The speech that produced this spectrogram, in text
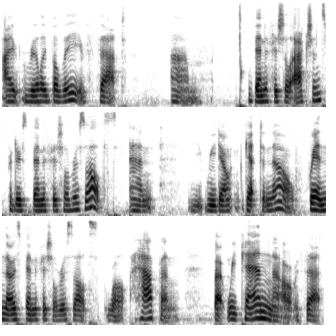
I really believe that um, beneficial actions produce beneficial results. And we don't get to know when those beneficial results will happen. But we can know that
